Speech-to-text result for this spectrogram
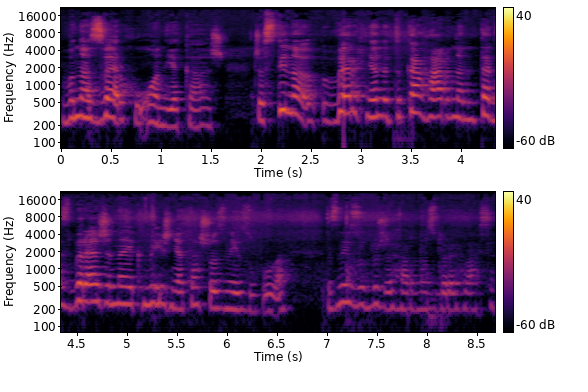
Вона зверху, он яка аж. Частина верхня не така гарна, не так збережена, як нижня, та, що знизу була. Знизу дуже гарно збереглася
